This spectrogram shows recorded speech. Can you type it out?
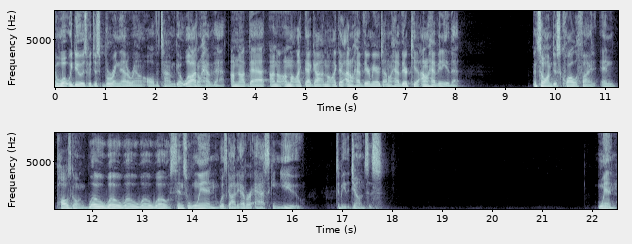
And what we do is we just bring that around all the time and go, well, I don't have that. I'm not that. I'm not, I'm not like that guy. I'm not like that. I don't have their marriage. I don't have their kid. I don't have any of that. And so I'm disqualified. And Paul's going, whoa, whoa, whoa, whoa, whoa. Since when was God ever asking you to be the Joneses? When?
